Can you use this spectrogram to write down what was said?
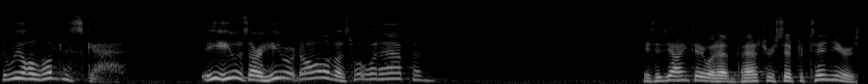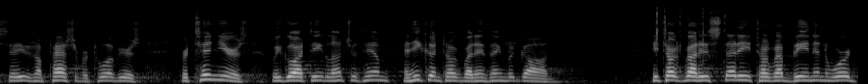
That we all loved this guy. He, he was our hero to all of us. What, what happened? He said, Yeah, I can tell you what happened, Pastor. He said, For 10 years. He said he was my pastor for 12 years. For 10 years, we go out to eat lunch with him, and he couldn't talk about anything but God. He talked about his study, he talked about being in the Word,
